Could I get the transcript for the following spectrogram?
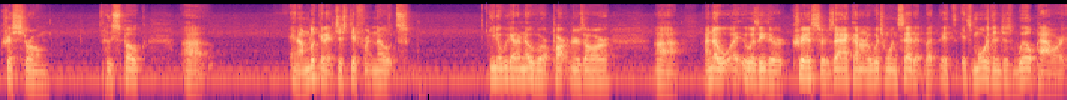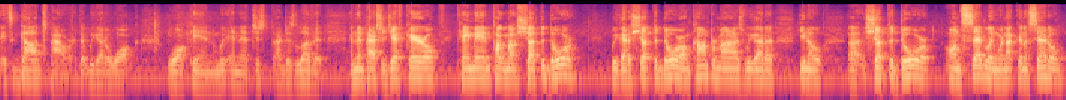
Chris Strong who spoke uh, and I'm looking at just different notes. You know, we got to know who our partners are. Uh, I know it was either Chris or Zach. I don't know which one said it, but it's it's more than just willpower. It's God's power that we got to walk walk in, and that just I just love it. And then Pastor Jeff Carroll came in talking about shut the door. We got to shut the door on compromise. We got to you know uh, shut the door on settling. We're not going to settle,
